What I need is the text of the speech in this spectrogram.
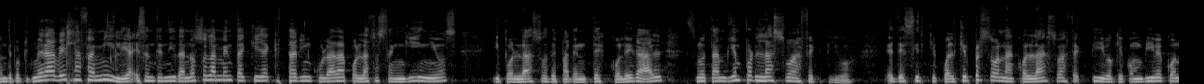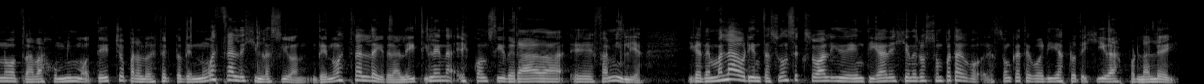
donde por primera vez la familia es entendida no solamente aquella que está vinculada por lazos sanguíneos y por lazos de parentesco legal, sino también por lazos afectivos. Es decir, que cualquier persona con lazo afectivo que convive con otra bajo un mismo techo, para los efectos de nuestra legislación, de nuestra ley, de la ley chilena, es considerada eh, familia. Y que además la orientación sexual y de identidad de género son, categorías protegidas por la ley.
